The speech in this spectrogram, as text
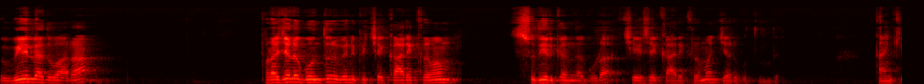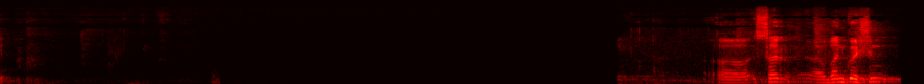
వీళ్ళ ద్వారా ప్రజల గొంతును వినిపించే కార్యక్రమం సుదీర్ఘంగా కూడా చేసే కార్యక్రమం జరుగుతుంది. Thank you sir one question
